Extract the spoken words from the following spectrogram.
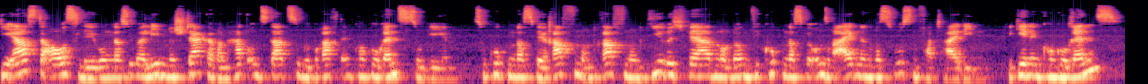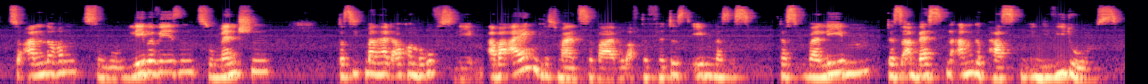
Die erste Auslegung, das Überleben des Stärkeren, hat uns dazu gebracht, in Konkurrenz zu gehen. Zu gucken, dass wir raffen und raffen und gierig werden und irgendwie gucken, dass wir unsere eigenen Ressourcen verteidigen. Wir gehen in Konkurrenz zu anderen, zu Lebewesen, zu Menschen. Das sieht man halt auch im Berufsleben. Aber eigentlich meint Survival of the Fittest eben, das ist das Überleben des am besten angepassten Individuums.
